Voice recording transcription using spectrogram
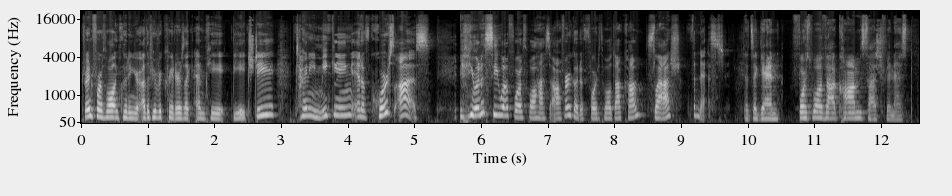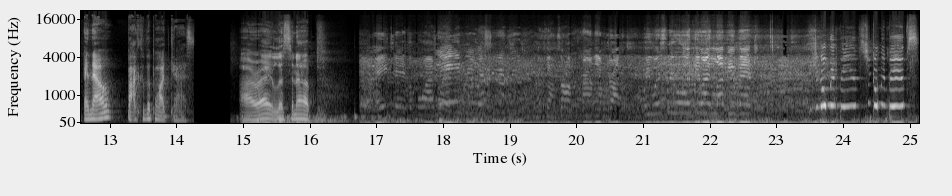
Join Fourth Wall, including your other favorite creators like MKBHD, Tiny Meat Gang, and of course us. If you want to see what Fourth Wall has to offer, go to fourthwall.com slash finesse. That's again, fourthwall.com slash finesse. And now, back to the podcast. all right, listen up. Called me babes. She called me babes.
